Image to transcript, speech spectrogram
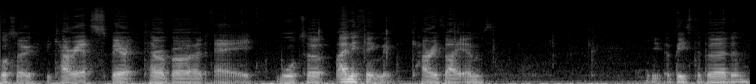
Also, if you carry a spirit, terror bird, a water, anything that carries items, a beast of burden,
